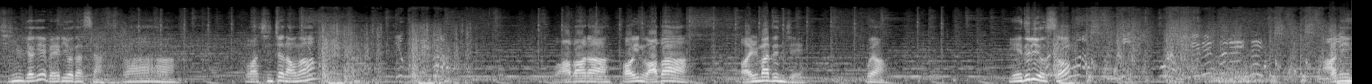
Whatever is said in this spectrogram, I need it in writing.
진격의 메리오다스. 와, 와 진짜 나오나? 와봐라. 더인 와봐. 얼마든지. 뭐야? 얘들이었어? 아니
